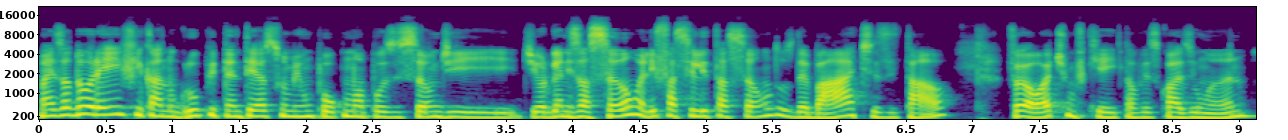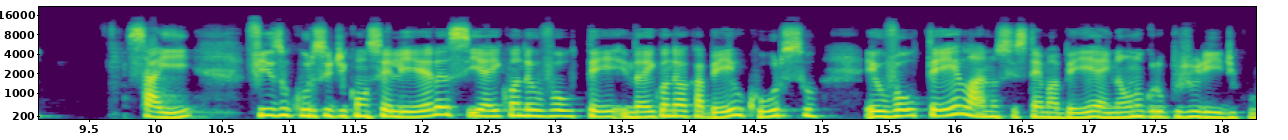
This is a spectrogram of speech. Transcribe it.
Mas adorei ficar no grupo e tentei assumir um pouco uma posição de, de organização ali, facilitação dos debates e tal. Foi ótimo, fiquei talvez quase um ano saí, fiz o curso de conselheiras e aí quando eu voltei, daí quando eu acabei o curso, eu voltei lá no Sistema B, aí não no grupo jurídico,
